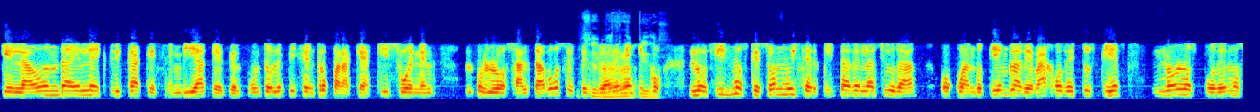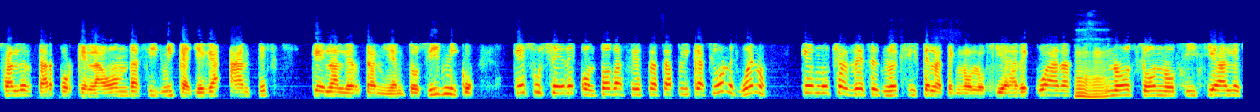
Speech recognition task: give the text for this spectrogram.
que la onda eléctrica que se envía desde el punto del epicentro para que aquí suenen los altavoces en Ciudad de México. Los sismos que son muy cerquita de la ciudad o cuando tiembla debajo de tus pies no los podemos alertar porque la onda sísmica llega antes que el alertamiento sísmico. ¿Qué sucede con todas estas aplicaciones? Bueno, que muchas veces no existe la tecnología adecuada, no son oficiales,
